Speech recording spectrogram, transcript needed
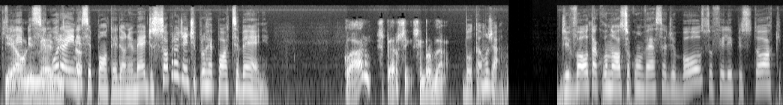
Que Felipe, é a Unimed... segura aí nesse ponto aí da Unimed, só para a gente ir para o repórter CBN. Claro, espero sim, sem problema. Voltamos já. De volta com nossa conversa de bolso, Felipe Stock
